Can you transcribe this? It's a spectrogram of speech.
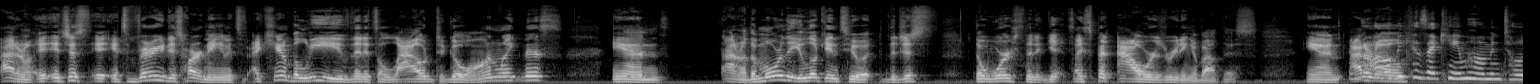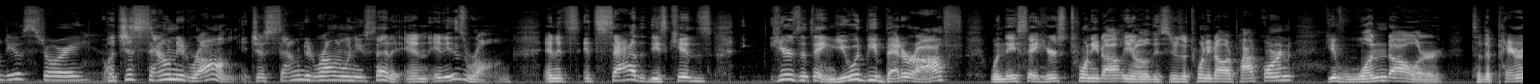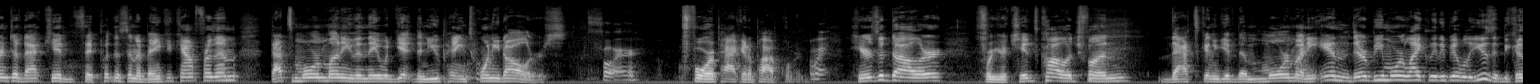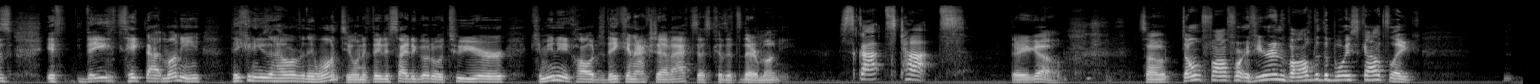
I don't know. It, it's just it, it's very disheartening, and it's I can't believe that it's allowed to go on like this. And I don't know. The more that you look into it, the just the worse that it gets. I spent hours reading about this, and I don't know. because I came home and told you a story. Well, it just sounded wrong. It just sounded wrong when you said it, and it is wrong. And it's it's sad that these kids. Here's the thing: you would be better off when they say, "Here's twenty dollars." You know, this here's a twenty dollar popcorn. Give one dollar to the parent of that kid and say, "Put this in a bank account for them." That's more money than they would get than you paying twenty dollars For for a packet of popcorn. Right. Here's a dollar for your kid's college fund. that's going to give them more money and they'll be more likely to be able to use it because if they take that money they can use it however they want to and if they decide to go to a two-year community college they can actually have access because it's their money Scott's Tots. there you go so don't fall for it. if you're involved with the boy scouts like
